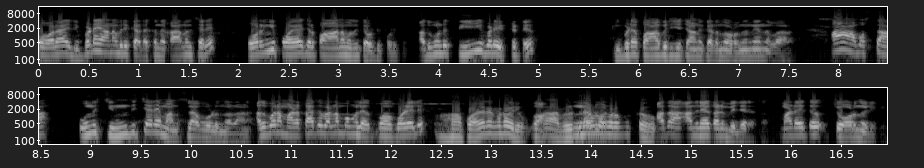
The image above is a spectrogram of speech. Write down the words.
കോലായിൽ ഇവിടെയാണ് അവർ കിടക്കുന്നത്. കാരണം വെച്ചാൽ ഉറങ്ങിപ്പോയാൽ ചിലപ്പോൾ ആന വന്ന് ചവിട്ടി പൊടിക്കും അതുകൊണ്ട് തീ ഇവിടെ ഇട്ടിട്ട് ഇവിടെ പാപിരിച്ചിട്ടാണ് കിടന്നുറങ്ങുന്നതെന്നുള്ളതാണ്. ആ അവസ്ഥ ഒന്ന് ചിന്തിച്ചാലേ മനസ്സിലാവുള്ളൂ എന്നുള്ളതാണ്. അതുപോലെ മഴക്കാലത്ത് വെള്ളം പൊങ്ങൽ? പുഴയിലും? അത് അതിനേക്കാളും വലിയ രസം. മഴയത്ത് ചോർന്നൊലിക്കും.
